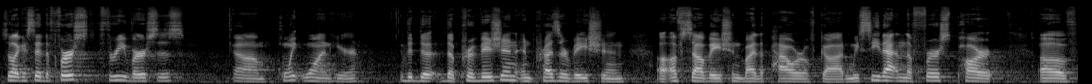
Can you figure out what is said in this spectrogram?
So, like I said, the first three verses, um, point one here, the, the provision and preservation uh, of salvation by the power of God. And we see that in the first part of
